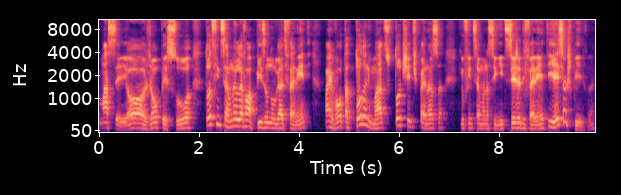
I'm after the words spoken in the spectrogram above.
Maceió, João Pessoa, todo fim de semana ele leva uma pizza num lugar diferente mas volta todo animado, todo cheio de esperança que o fim de semana seguinte seja diferente. E esse é o espírito, né?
